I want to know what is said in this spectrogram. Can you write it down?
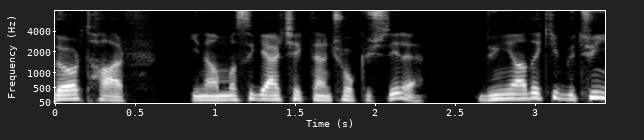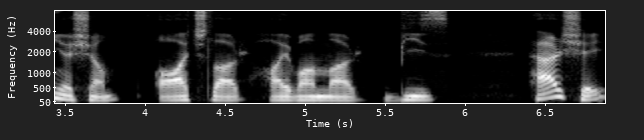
dört harf. İnanması gerçekten çok güç değil mi? Dünyadaki bütün yaşam, ağaçlar, hayvanlar, biz, her şey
